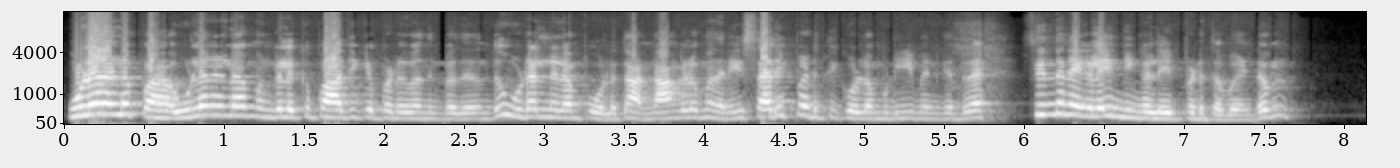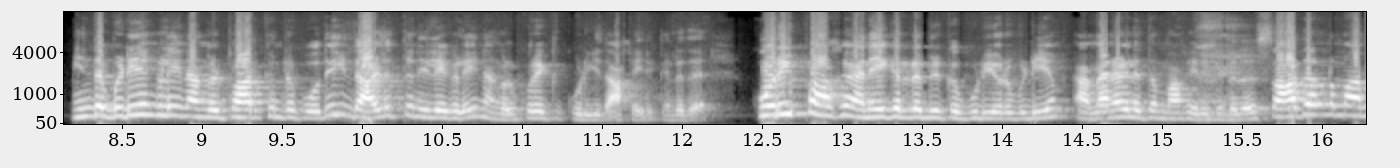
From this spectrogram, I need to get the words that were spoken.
உடல்நல ப- உடல்நலம் எங்களுக்கு பாதிக்கப்படுவது என்பது வந்து உடல்நலம் போலதான். நாங்களும் அதனை சரிப்படுத்திக் கொள்ள முடியும் என்கின்ற சிந்தனைகளை நீங்கள் ஏற்படுத்த வேண்டும். இந்த விடயங்களை நாங்கள் பார்க்கின்ற போது இந்த அழுத்த நிலைகளை நாங்கள் குறைக்கக்கூடியதாக இருக்கின்றது. குறிப்பாக அநேகரிடம் இருக்கக்கூடிய ஒரு விடயம் மன அழுத்தமாக இருக்கின்றது. சாதாரணமான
